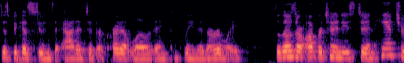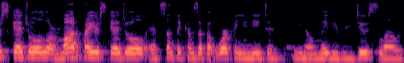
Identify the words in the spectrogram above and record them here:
just because students added to their credit load and completed early. So those are opportunities to enhance your schedule or modify your schedule. If something comes up at work and you need to, you know, maybe reduce load,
